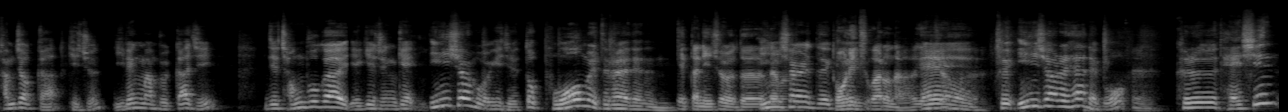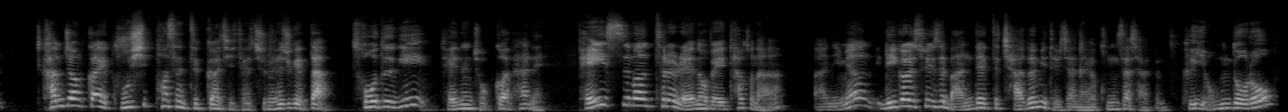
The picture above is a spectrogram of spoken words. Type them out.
감정가 기준 200만 불까지 이제 정부가 얘기해 준 게 인셜 모기지 또 보험을 들어야 되는 일단 인슈어드 인셜드 돈이 그- 추가로 나가겠죠. 예, 그 인셜을 해야 되고 네. 그 대신 감정가의 90%까지 대출을 해주겠다. 소득이 되는 조건 하에 베이스먼트를 레노베이트 하거나 아니면 리걸 스윗을 만들 때 자금이 들잖아요. 공사 자금. 그 용도로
